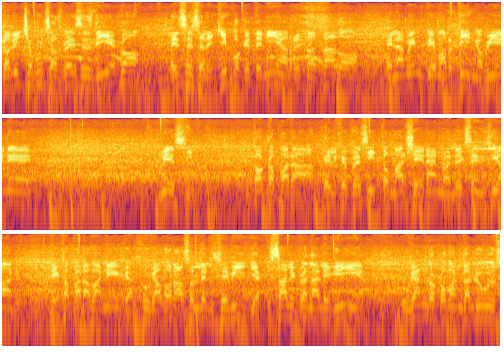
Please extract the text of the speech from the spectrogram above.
Lo ha dicho muchas veces Diego. Ese es el equipo que tenía retratado en la mente Martino. Viene Messi. Toca para el jefecito Mascherano en la extensión. Deja para Vanega, jugadorazo el del Sevilla, que sale con alegría, jugando como andaluz.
